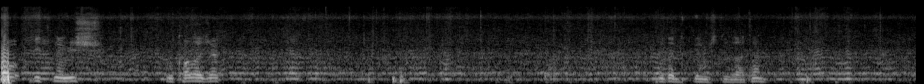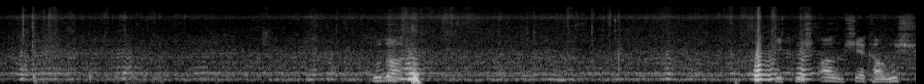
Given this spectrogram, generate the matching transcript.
Bu bitmemiş. Bu kalacak. Bu da bitmemişti zaten. Bu da bitmiş. Az bir şey kalmış.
